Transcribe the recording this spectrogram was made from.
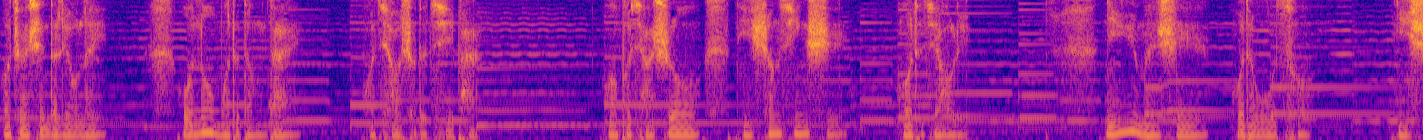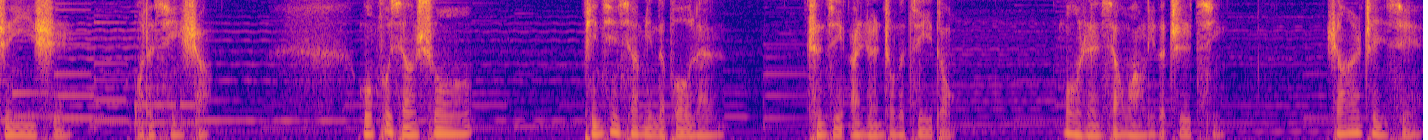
我转身的流泪，我落寞的等待，我翘首的期盼。我不想说，你伤心时，我的焦虑；你郁闷时，我的无措；你失意时，我的欣赏。我不想说，平静下面的波澜，沉浸安然中的悸动，默然相望里的知情。然而这些，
